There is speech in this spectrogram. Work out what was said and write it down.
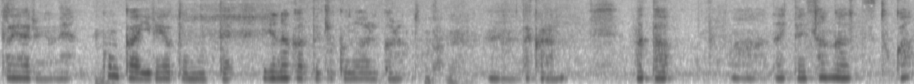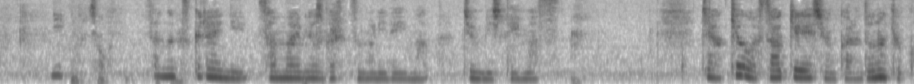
ぱいあるよね、うん。今回入れようと思って入れなかった曲もあるから、そうだね。うん、だからまたまあ大体3月とかにうん。そう3月くらいに3枚目を出すつもりで今準備しています、じゃあ今日はサーキュレーションからどの曲を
